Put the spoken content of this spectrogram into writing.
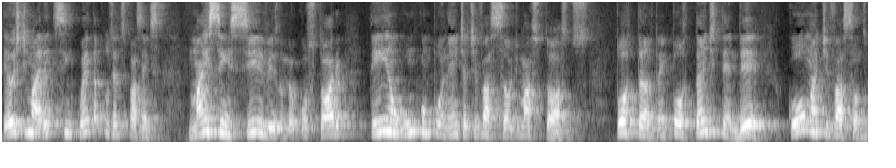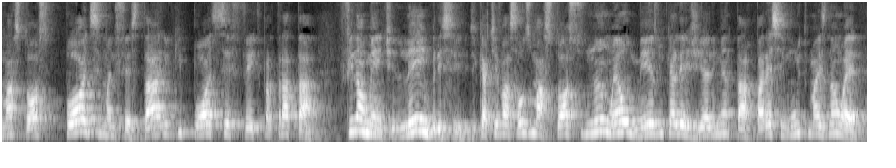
Eu estimaria que 50% dos pacientes mais sensíveis do meu consultório têm algum componente de ativação de mastócitos. Portanto, é importante entender como a ativação dos mastócitos pode se manifestar e o que pode ser feito para tratar. Finalmente, lembre-se de que a ativação dos mastócitos não é o mesmo que a alergia alimentar. Parece muito, mas não é.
